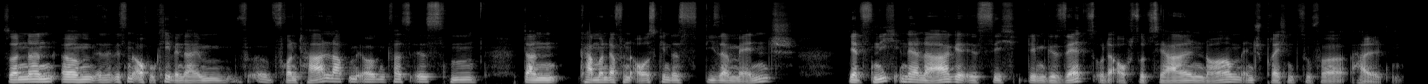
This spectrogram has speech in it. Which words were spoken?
sondern ähm, wir wissen auch, okay, wenn da im Frontallappen irgendwas ist, hm, dann kann man davon ausgehen, dass dieser Mensch jetzt nicht in der Lage ist, sich dem Gesetz oder auch sozialen Normen entsprechend zu verhalten.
